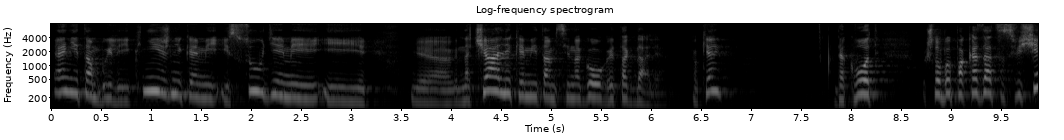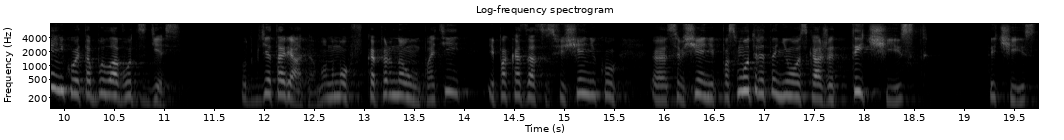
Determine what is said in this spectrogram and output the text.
и они там были и книжниками, и судьями, и э, начальниками там синагог и так далее. Okay? Так вот, чтобы показаться священнику, это было вот здесь, вот где-то рядом. Он мог в Капернаум пойти и показаться священнику. Э, священник посмотрит на него и скажет, ты чист, ты чист.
